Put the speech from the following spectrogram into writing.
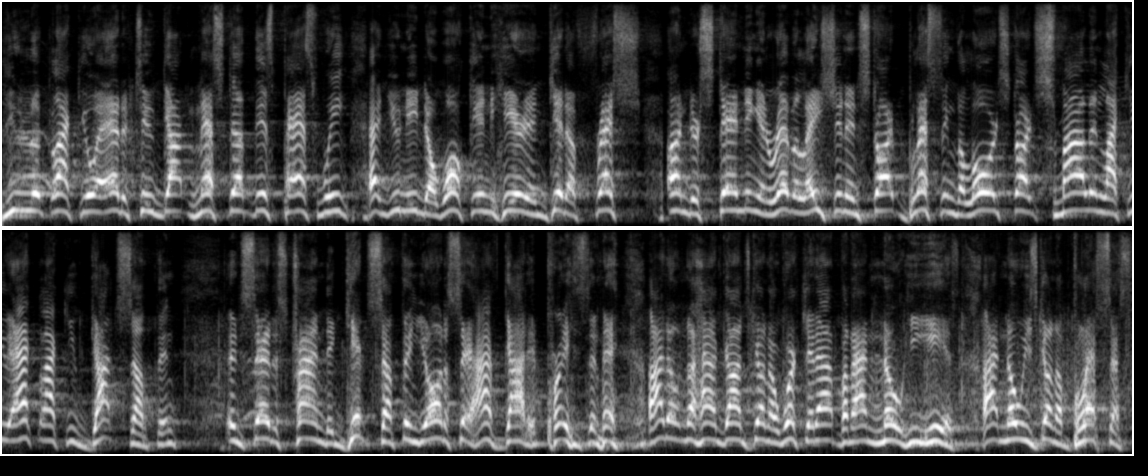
You look like your attitude got messed up this past week, and you need to walk in here and get a fresh understanding and revelation and start blessing the Lord. Start smiling like you act like you got something instead of trying to get something, you ought to say, I've got it. Praise the name. I don't know how God's going to work it out, but I know He is. I know He's going to bless us.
